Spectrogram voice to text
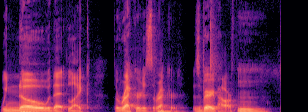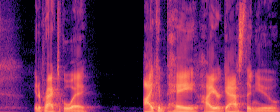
We know that like the record is the record. It's very powerful. In a practical way, I can pay higher gas than you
